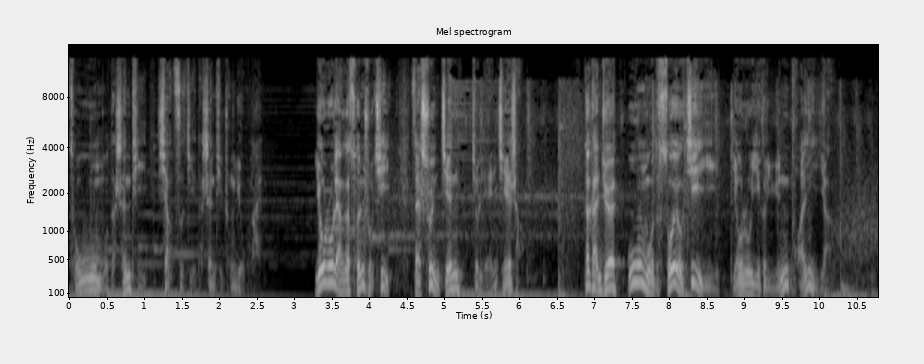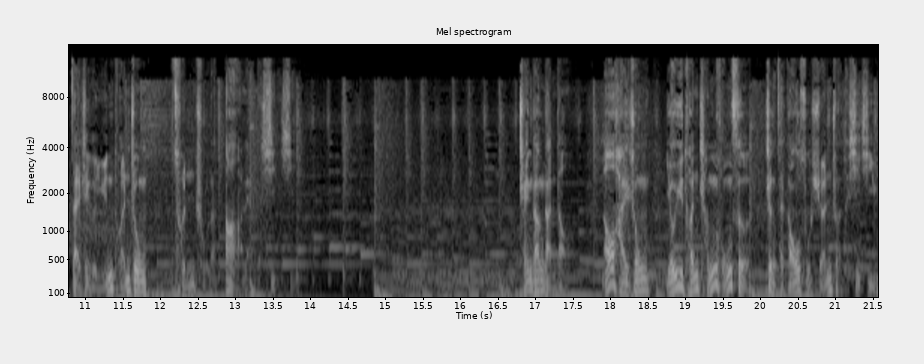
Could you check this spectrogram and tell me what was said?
从乌姆的身体向自己的身体中涌来，犹如两个存储器在瞬间就连接上。他感觉乌姆的所有记忆犹如一个云团一样，在这个云团中存储了大量的信息。陈刚感到。脑海中有一团橙红色正在高速旋转的信息云，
